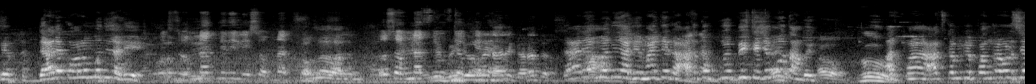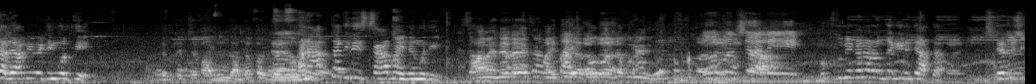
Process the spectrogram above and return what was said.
ते डायरेक्ट कॉलममध्ये झाली. सोमनाथने दिली सोमनाथ. तो केला. डायरेक्टमध्ये झाली माहितीये का? आता तो ब्रिज त्याच्यामुळे थांबेल हो. आज कमी कमी पंधरा वर्ष झाले आम्ही वेटिंग वरती. तर त्याच्या बाजून झालं पण ते आणि आता दिली सहा महिन्यामध्ये. सहा महिन्याला याची माहिती आहे, दोन वर्षापूर्वी दिली. दोन वर्ष आले. मग तुम्ही का नाही रद्द केली ते आता? त्या दिवशी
